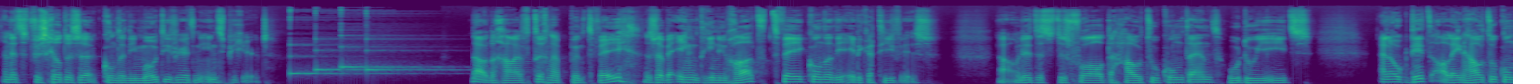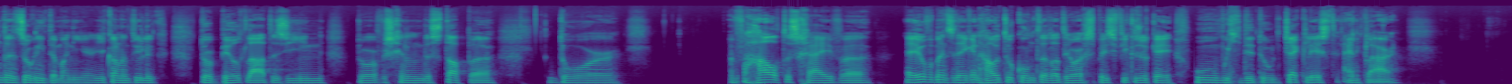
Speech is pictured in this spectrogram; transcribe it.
En dit is het verschil tussen content die motiveert en inspireert. Nou, dan gaan we even terug naar punt 2. Dus we hebben 1 en 3 nu gehad. 2, content die educatief is. Nou, dit is dus vooral de how-to content. Hoe doe je iets? En ook dit alleen how-to content is ook niet de manier. Je kan natuurlijk door beeld laten zien, door verschillende stappen, door een verhaal te schrijven. Heel veel mensen denken aan how-to content dat heel erg specifiek is. Oké, hoe moet je dit doen? Checklist en klaar.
